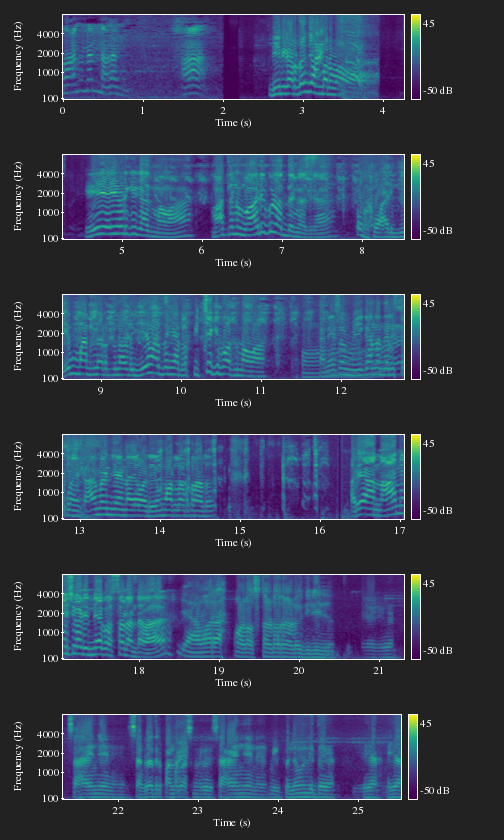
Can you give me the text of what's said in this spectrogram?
మా అన్న నడని దీనికి అర్థం చెప్పమను మావా. ఏ అయ్యోడికి కాదు మావా? మాట్లాడిన వాడికి కూడా అర్థం కాదురా. వాడు ఏం మాట్లాడుతున్నాడు? ఏం అర్థం కావట్లా? పిచ్చెక్కిపోతుంది మావా కనీసం మీకన్నా తెలిస్తే కొంచెం కామెంట్ చేయండి అయ్యా వాడు ఏం మాట్లాడుతున్నాడు? అరే ఆ నాన్ వేసి వాడు ఇండియాకి వస్తాడంటావా? ఏమోరా వాడు వస్తాడో రాడో తెలియదు సహాయం చేయండి. సంక్రాంతి పండుగ వస్తుంది కదా సహాయం చేయండి. మీకు పుణ్యం ఉండిద్ది అయ్యా. అయ్యా అయ్యా.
